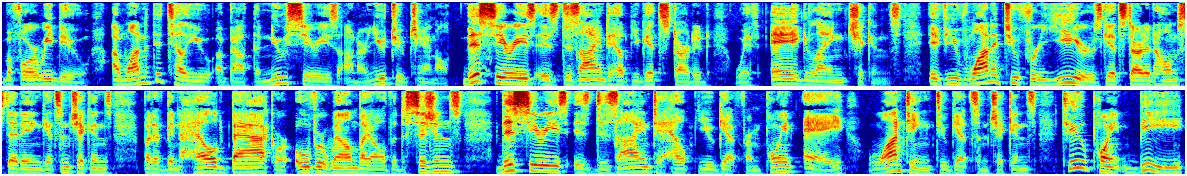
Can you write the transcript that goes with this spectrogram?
before we do, I wanted to tell you about the new series on our YouTube channel. This series is designed to help you get started with egg laying chickens. If you've wanted to for years get started homesteading, get some chickens, but have been held back or overwhelmed by all the decisions, this series is designed to help you get from point A, wanting to get some chickens, to point B,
